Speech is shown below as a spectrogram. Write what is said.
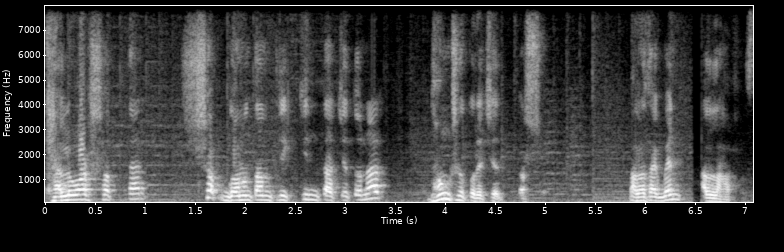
খেলোয়াড় সত্তার, সব গণতান্ত্রিক চিন্তা চেতনার ধ্বংস করেছে দর্শক। ভালো থাকবেন, আল্লাহ হাফেজ।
